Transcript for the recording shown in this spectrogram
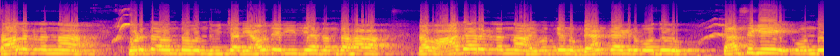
ಸಾಲಗಳನ್ನು ಕೊಡ್ತಾ ಅಂತ ಒಂದು ವಿಚಾರ, ಯಾವುದೇ ರೀತಿಯಾದಂತಹ ನಾವು ಆಧಾರಗಳನ್ನು ಇವತ್ತೇನು ಬ್ಯಾಂಕ್ ಆಗಿರ್ಬೋದು, ಖಾಸಗಿ ಒಂದು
